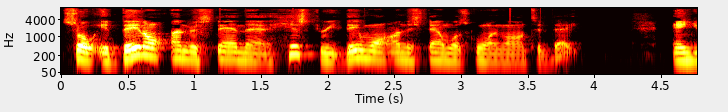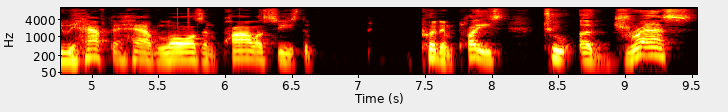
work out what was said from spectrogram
So if they don't understand that history, they won't understand what's going on today. And you have to have laws and policies to put in place to address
